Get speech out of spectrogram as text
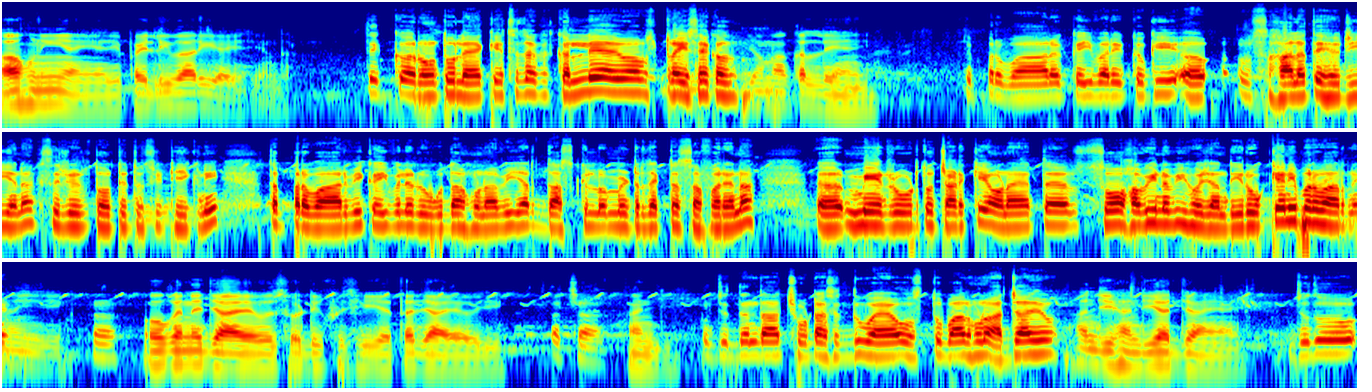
ਆ ਹੁਣੀ ਆਏ ਆ ਜੀ ਪਹਿਲੀ ਵਾਰ ਹੀ ਆਏ ਸੀ ਅੰਦਰ। ਤੇ ਘਰੋਂ ਤੋਂ ਲੈ ਕੇ ਇੱਥੇ ਤੱਕ ਇਕੱਲੇ ਆਏ ਹੋ ਟਰਾਈਸਾਈਕਲ ਜਮਾ ਕੱਲੇ ਆ ਜੀ। ਤੇ ਪਰਿਵਾਰ ਕਈ ਵਾਰੀ ਕਿਉਂਕਿ ਅ, ਹਾਲਤ ਇਹੋ ਜੀ ਹੈ ਨਾ ਸਰੀਰਕ ਤੌਰ ਤੇ ਤੁਸੀਂ ਠੀਕ ਨਹੀਂ ਤਾਂ ਪਰਿਵਾਰ ਵੀ ਕਈ ਵੇਲੇ ਰੁਕਦਾ ਹੋਣਾ ਵੀ ਯਾਰ 10 ਕਿਲੋਮੀਟਰ ਦਾ ਇੱਕ ਤਾਂ ਸਫ਼ਰ ਹੈ ਨਾ ਮੇਨ ਰੋਡ ਤੋਂ ਚੜ ਕੇ ਆਉਣਾ ਹੈ ਤਾਂ 100 ਹਵੀ ਨਵੀ ਹੋ ਜਾਂਦੀ ਰੋਕਿਆ ਨਹੀਂ ਪਰਿਵਾਰ ਨੇ? ਨਹੀਂ ਜੀ ਹਾਂ। ਉਹ ਕਹਿੰਦੇ ਜਾਇਓ ਤੁਹਾਡੀ ਖੁਸ਼ੀ ਹੈ ਤਾਂ ਜਾਇਓ ਜੀ। ਅੱਛਾ। ਹਾਂਜੀ। ਜਿੱਦਣ ਦਾ ਛੋਟਾ ਸਿੱਧੂ ਆਇਆ ਉਸ ਤੋਂ ਬਾਅਦ ਹੁਣ ਅੱਜ ਹੋ? ਹਾਂਜੀ ਹਾਂਜੀ ਅੱਜ ਆਏ ਆ ਜੀ। ਜਦੋਂ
